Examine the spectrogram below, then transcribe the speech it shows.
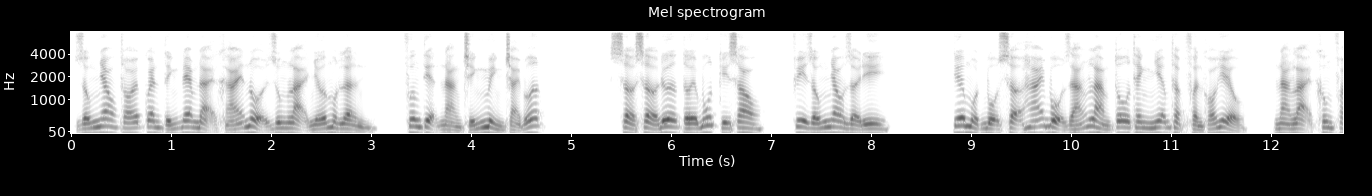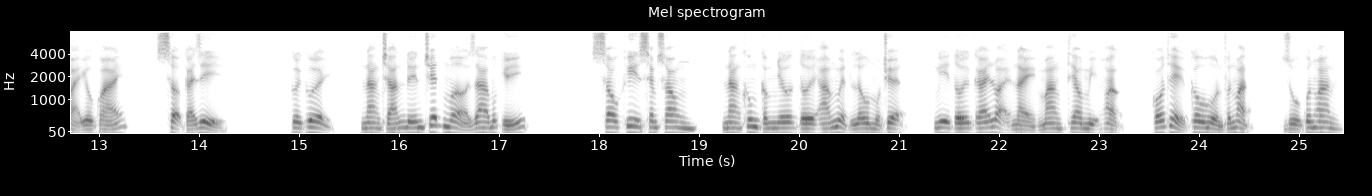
giống nhau thói quen tính đem đại khái nội dung lại nhớ một lần, phương tiện nàng chính mình trải vớt. Sở sở đưa tới bút ký sau, phi giống nhau rời đi. kia một bộ sợ hãi bộ dáng làm tô thanh nhiễm thập phần khó hiểu, nàng lại không phải yêu quái, sợ cái gì. Cười cười, nàng chán đến chết mở ra bút ký. Sau khi xem xong, nàng không cấm nhớ tới Á Nguyệt lâu một chuyện, nghĩ tới cái loại này mang theo mị hoặc, có thể câu hồn phấn mặt, dù quân hoan.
